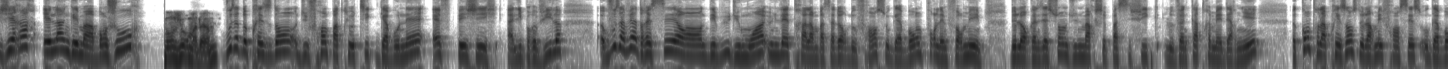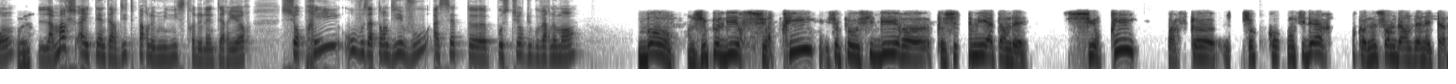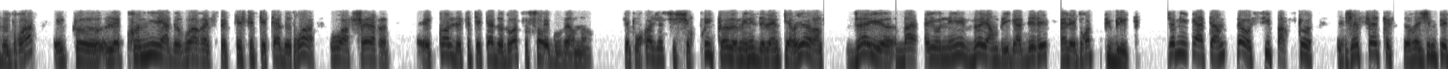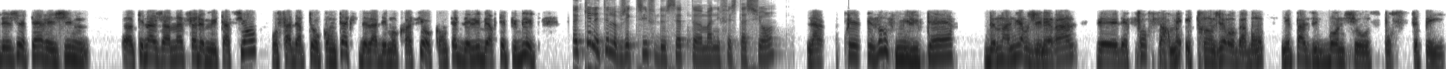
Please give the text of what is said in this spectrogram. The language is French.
Gérard Elangema, bonjour. Bonjour madame. Vous êtes le président du Front patriotique gabonais FPG à Libreville. Vous avez adressé en début du mois une lettre à l'ambassadeur de France au Gabon pour l'informer de l'organisation d'une marche pacifique le 24 mai dernier contre la présence de l'armée française au Gabon. La marche a été interdite par le ministre de l'Intérieur. Surpris ou vous attendiez-vous à cette euh, posture du gouvernement? Bon, je peux dire surpris, je peux aussi dire euh, que je m'y attendais. Surpris parce que je considère que nous sommes dans un état de droit et que les premiers à devoir respecter cet état de droit ou à faire école de cet état de droit, ce sont les gouvernants. C'est pourquoi je suis surpris que le ministre de l'Intérieur veuille baïonner, veuille embrigader les droits publics. Je m'y attendais aussi parce que je sais que le régime PDG est un régime euh, qui n'a jamais fait de mutation pour s'adapter au contexte de la démocratie, au contexte des libertés publiques. Et quel était l'objectif de cette euh, manifestation? La présence militaire, de manière générale, des, des forces armées étrangères au Gabon n'est pas une bonne chose pour ce pays.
